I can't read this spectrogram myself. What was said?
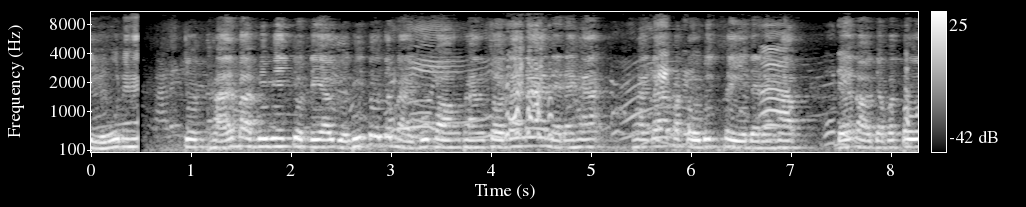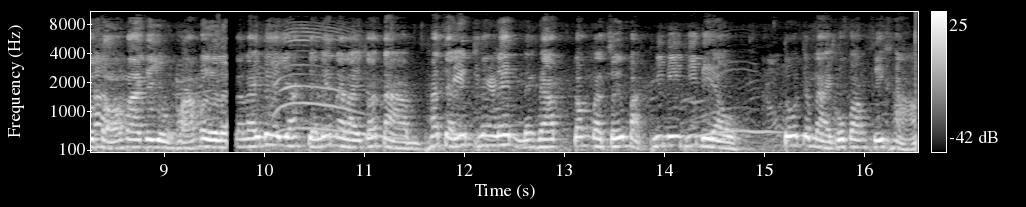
จิ๋วนะฮะ จุดขายบัตรมีเพียงจุดเดียวอยู่ที่ตู้จำหน่ายคูปองทางโซนด้านหน้าเนี่ยนะฮะทางด้าประตูบิ๊กซีเนี่ยนะครับ เดินออกจากประตูสองมาจะอยู่ขวามือเลยสไลเดอร์ยักษ์จะเล่นอะไรก็ตาม ถ้าจะเล่นเครื่องเล่นนะครับ ต้องมาซื้อบัตรที่นี่ที่เดียว ตู้จำหน่ายคูปองสีขาว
